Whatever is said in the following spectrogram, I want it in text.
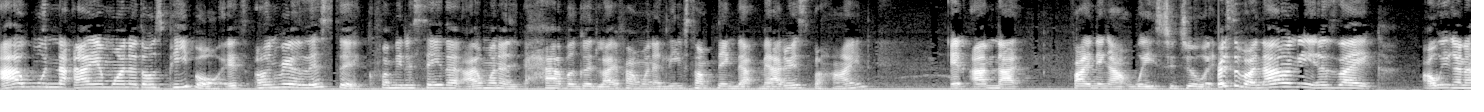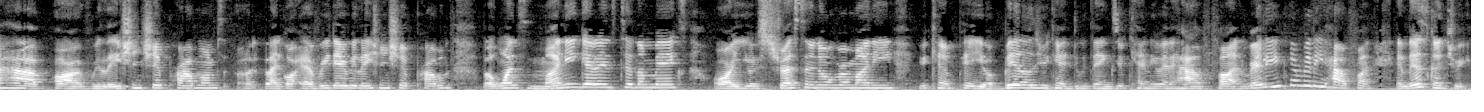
I would not I am one of those people. It's unrealistic for me to say that I want to have a good life. I want to leave something that matters behind and I'm not finding out ways to do it. First of all not only is like are we gonna have our relationship problems uh, like our everyday relationship problems? But once money get into the mix or you're stressing over money you can't pay your bills you can't do things you can't even have fun. Really you can really have fun in this country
